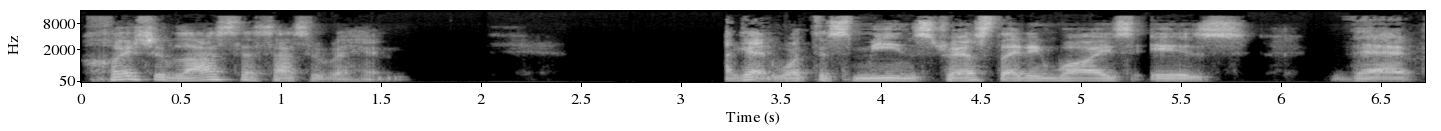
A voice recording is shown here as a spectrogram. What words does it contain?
חושב לעשת עשר בהם. Again, what this means, translating wise, is that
